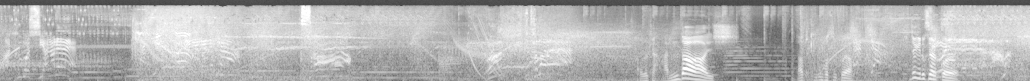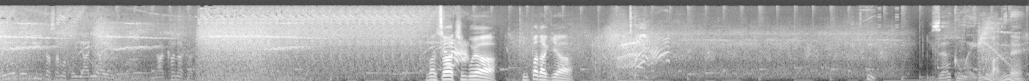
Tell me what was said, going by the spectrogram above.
아, 왜 이렇게 안다 이씨. 나도 기분 벗을 거야. 진짜 이렇게 할 걸. 그만 쏴 친구야. 길바닥이야. 이게 맞네.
